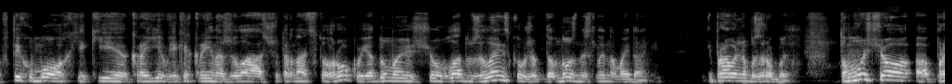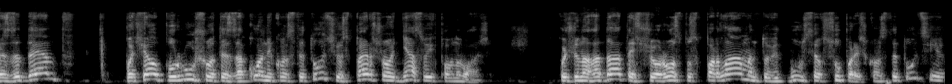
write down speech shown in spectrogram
в тих умовах, які краї, в яких країна жила з 2014 року, я думаю, що владу Зеленського вже б давно знесли на Майдані. І правильно би зробили. Тому що е, президент почав порушувати закон і конституцію з першого дня своїх повноважень. Хочу нагадати, що розпуск парламенту відбувся всупереч конституції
